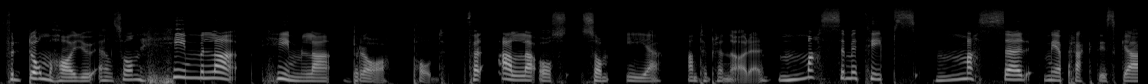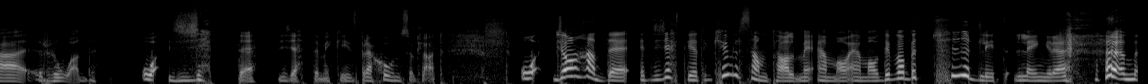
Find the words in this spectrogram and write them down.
För de har ju en sån himla, himla bra podd för alla oss som är entreprenörer. Massor med tips, massor med praktiska råd och jätte, jättemycket inspiration såklart. Och jag hade ett jättekul samtal med Emma och Emma och det var betydligt längre än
